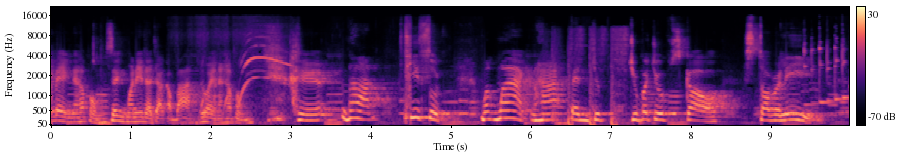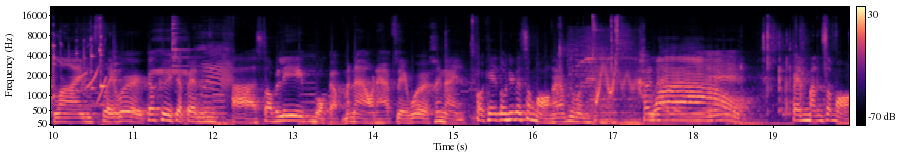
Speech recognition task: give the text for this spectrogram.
ฟเองนะครับผม ซึ่งวันนี้เดี๋ยวจะเอากลับบ้านด้วยนะครับผม คือน่ารักที่สุดมากๆนะฮะ เป็นจุบจุบจุบสกอลสตรอเบอรี่ lime flavor ก็คือจะเป็นอ่าสตรอเบอรี่บวกกับมะนาวนะครับ flavor ข้างใน โอเค ตรงนี้เป็นสมองนะครับทุกคน ข้างในเป็นอย่างนี้ว้าวเป็นมันสมอง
